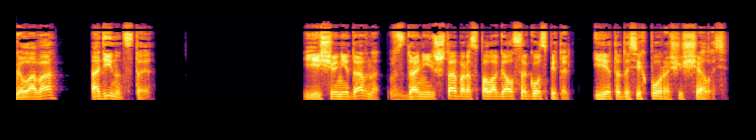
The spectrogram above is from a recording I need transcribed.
Глава одиннадцатая. Еще недавно в здании штаба располагался госпиталь, и это до сих пор ощущалось.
